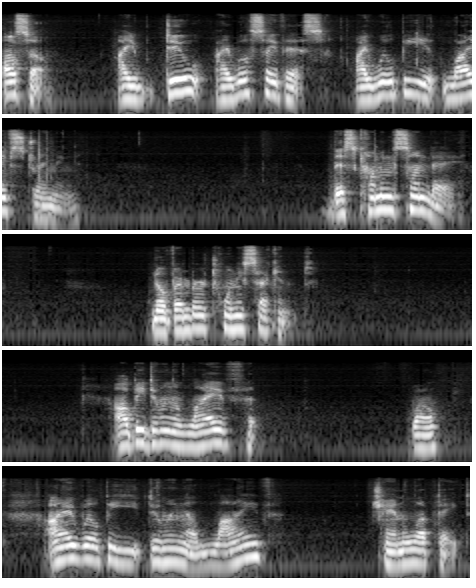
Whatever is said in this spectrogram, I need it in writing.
Also, I do, I will say this, I will be live streaming this coming Sunday, November 22nd. I'll be doing a live, well, I will be doing a live channel update.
